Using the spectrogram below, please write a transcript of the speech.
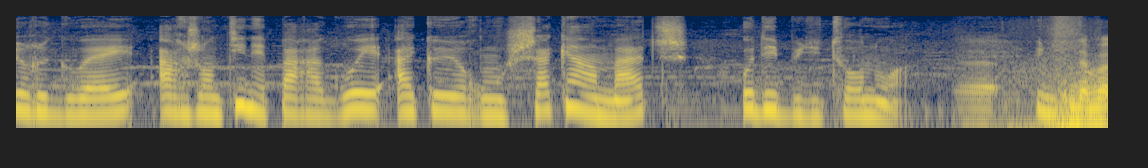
Uruguay, Argentine et Paraguay accueilleront chacun un match au début du tournoi. دابا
